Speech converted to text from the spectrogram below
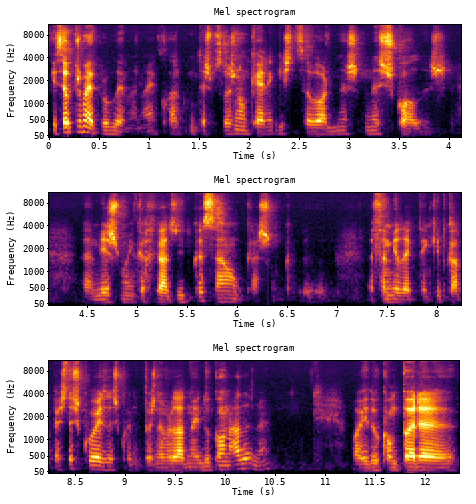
que isso é o primeiro problema, não é? Claro que muitas pessoas não querem que isto se aborde nas, nas escolas, ah, mesmo encarregados de educação, que acham que a família é que tem que educar para estas coisas, quando depois na verdade não educam nada, não é? Ou educam para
